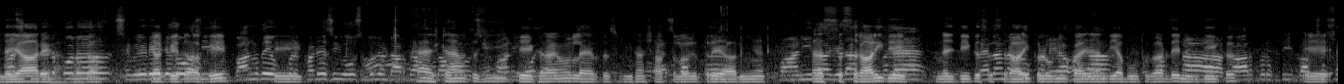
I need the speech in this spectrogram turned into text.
ਲਿਜਾ ਰਿਹਾ ਹੈਗਾ। ਅੱਗੇ ਤੋਂ ਅੱਗੇ ਬੰਨ ਦੇ ਉੱਪਰ ਤੇ ਖੜੇ ਸੀ ਉਸ ਵੇਲੇ ਡਰਦਾ ਇਸ ਟਾਈਮ ਤੁਸੀਂ ਦੇਖ ਰਹੇ ਹੋ ਲਾਈਵ ਤਸਵੀਰਾਂ ਸਤਲੁਜ ਦਰਿਆ ਦੀਆਂ। ਸਸਰਾਲੀ ਦੇ ਨਜ਼ਦੀਕ ਸਸਰਾਲੀ ਕਲੋਨੀ ਪੈ ਜਾਂਦੀ ਆ ਬੂਥਗੜ੍ਹ ਦੇ ਨਜ਼ਦੀਕ। ਤੇ ਬਖਸ਼ਿਸ਼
